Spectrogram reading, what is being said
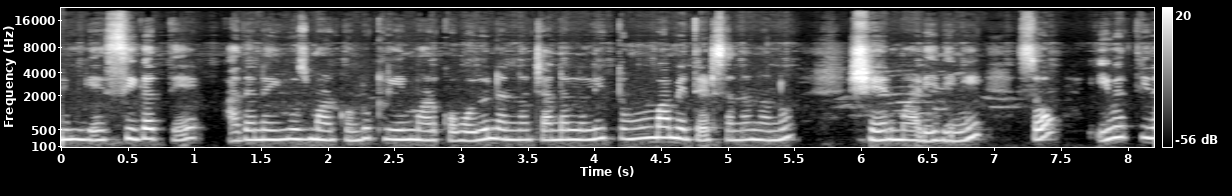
ನಿಮಗೆ ಸಿಗತ್ತೆ ಅದನ್ನು ಯೂಸ್ ಮಾಡಿಕೊಂಡು ಕ್ಲೀನ್ ಮಾಡ್ಕೋಬೋದು. ನನ್ನ ಚಾನಲಲ್ಲಿ ತುಂಬ ಮೆಥಡ್ಸನ್ನು ನಾನು ಶೇರ್ ಮಾಡಿದ್ದೀನಿ. ಸೊ, ಇವತ್ತಿನ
